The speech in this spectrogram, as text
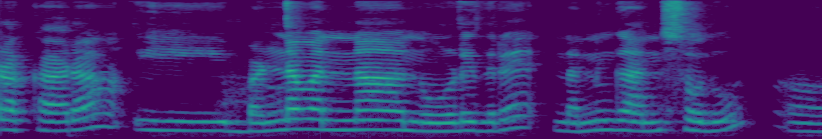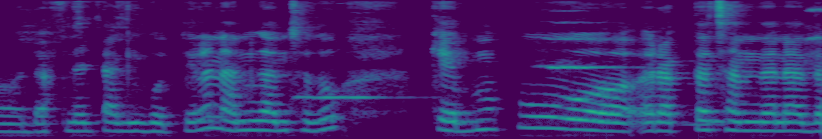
ಪ್ರಕಾರ ಈ ಬಣ್ಣವನ್ನು ನೋಡಿದರೆ ನನಗೆ ಅನಿಸೋದು ಡೆಫಿನೆಟ್ಟಾಗಿ ಗೊತ್ತಿಲ್ಲ. ನನಗೆ ಅನಿಸೋದು ಕೆಂಪು ರಕ್ತಚಂದನದ,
